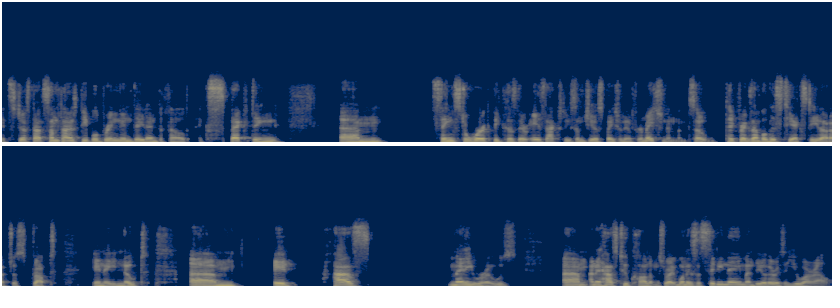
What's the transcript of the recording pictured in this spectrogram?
It's just that sometimes people bring in data into Felt expecting um, things to work because there is actually some geospatial information in them. So take, for example, this TXT that I've just dropped in a note. Um, it has many rows um, and it has two columns, right? One is a city name and the other is a URL.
